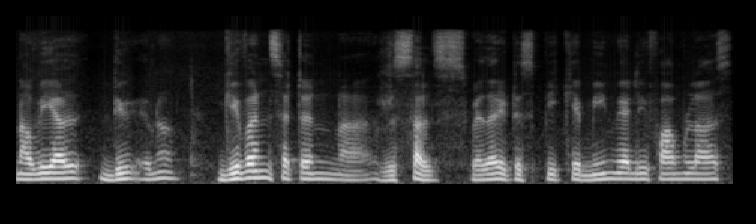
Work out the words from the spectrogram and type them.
Now we have you know given certain uh, results whether it is pk mean value formulas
